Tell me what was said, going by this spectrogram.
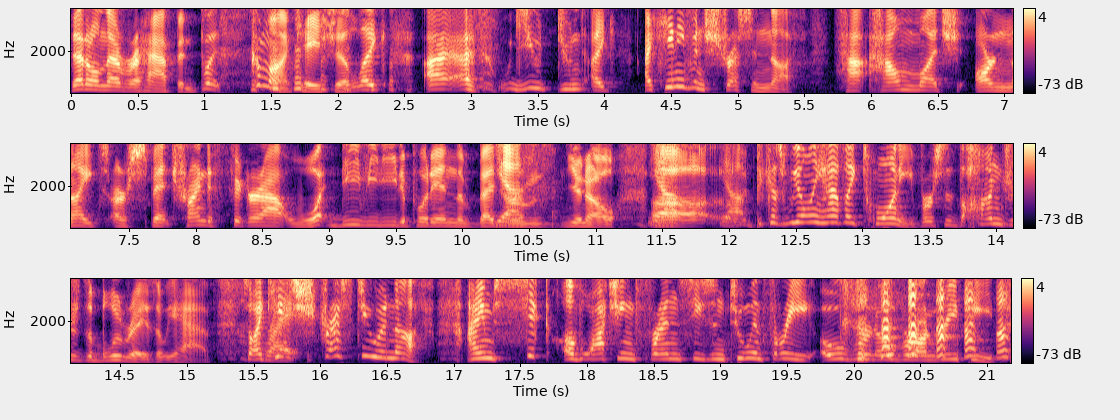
that'll never happen. But come on, Keisha. like, I, I you do like I can't even stress enough how, how much our nights are spent trying to figure out what DVD to put in the bedroom, Yes. you know, Yeah, uh, yeah. because we only have like 20 versus the hundreds of Blu-rays that we have. So I can't stress to you enough. I'm sick of watching Friends season 2 and 3 over and over on repeat.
